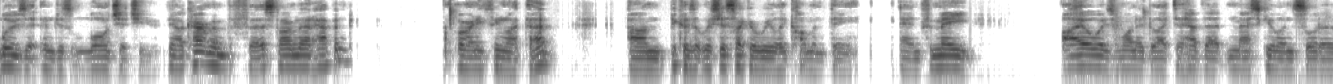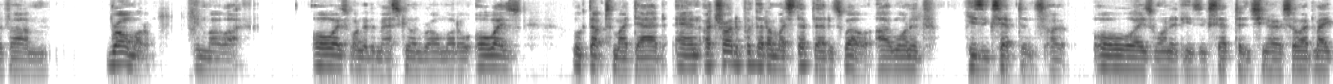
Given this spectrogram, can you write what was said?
lose it and just launch at you. Now, I can't remember the first time that happened or anything like that. Um, because it was just like a really common thing. And for me, I always wanted like to have that masculine sort of um, role model in my life. Always wanted a masculine role model. Always looked up to my dad, and I tried to put that on my stepdad as well. I wanted his acceptance. I always wanted his acceptance, you know. So I'd make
